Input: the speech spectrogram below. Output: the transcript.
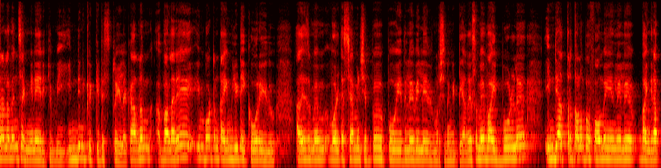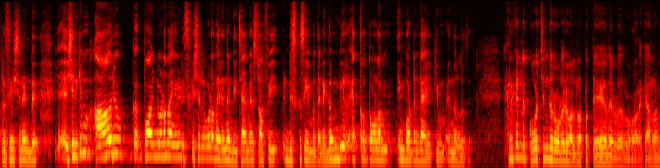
റെലവൻസ് എങ്ങനെയായിരിക്കും ഈ ഇന്ത്യൻ ക്രിക്കറ്റ് ഹിസ്റ്ററിയിൽ കാരണം വളരെ ഇമ്പോർട്ടന്റ് ടൈമിൽ ടേക്ക് ഓവർ ചെയ്തു. അതേസമയം വേൾഡ് ടെസ്റ്റ് ചാമ്പ്യൻഷിപ്പ് പോയതിൽ വലിയ വിമർശനം കിട്ടി. അതേസമയം വൈറ്റ് ബോളിൽ ഇന്ത്യ അത്രത്തോളം പെർഫോം ചെയ്യുന്നതിൽ ഭയങ്കര അപ്രിസിയേഷൻ ഉണ്ട്. ശരിക്കും ആ ഒരു പോയിന്റ് കൂടെ ഭയങ്കര ഡിസ്കഷനിലും കൂടെ വരുന്നുണ്ട് ഈ ചാമ്പ്യൻസ് ട്രോഫി ഡിസ്കസ് ചെയ്യുമ്പോൾ തന്നെ. ഗംഭീർ എത്രത്തോളം ഇമ്പോർട്ടന്റ് ആയിരിക്കും എന്നുള്ളത്? ക്രിക്കറ്റിൽ കോച്ചിന്റെ റോൾ ഒരു വളരെ പ്രത്യേകതയുള്ള റോളാണ് കാരണം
